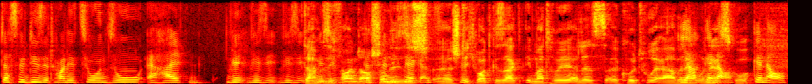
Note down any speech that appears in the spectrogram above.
dass wir diese Tradition so erhalten. Wie, wie sie, wie sie, Da haben wie Sie sie vorhin auch Das schon dieses äh, Stichwort gesagt, immaterielles äh, Kulturerbe ja, der UNESCO. Genau, genau.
